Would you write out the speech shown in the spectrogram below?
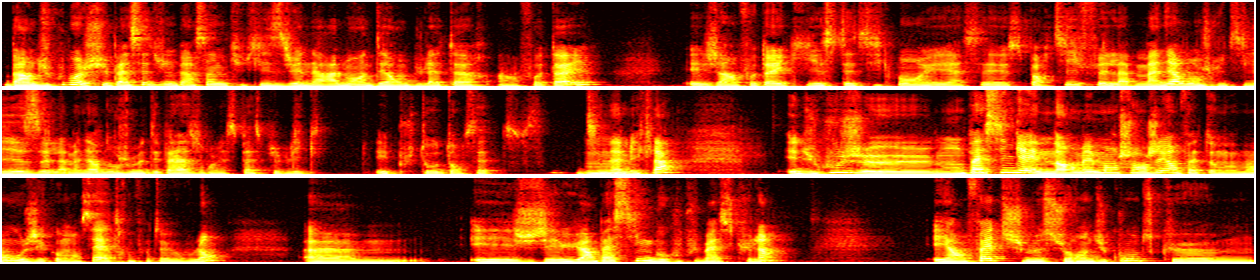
ben, du coup, moi, je suis passée d'une personne qui utilise généralement un déambulateur à un fauteuil. Et j'ai un fauteuil qui esthétiquement est assez sportif et la manière dont je l'utilise, la manière dont je me déplace dans l'espace public est plutôt dans cette dynamique-là. Et du coup, je... mon passing a énormément changé en fait au moment où j'ai commencé à être en fauteuil roulant. Euh, et j'ai eu un passing beaucoup plus masculin. Et en fait, je me suis rendu compte que hum,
